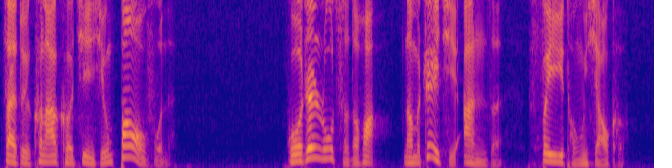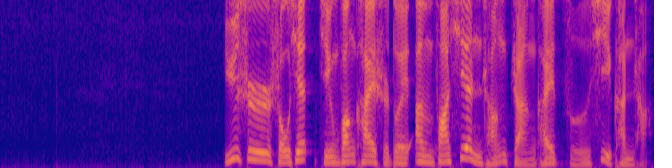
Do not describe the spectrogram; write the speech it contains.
在对克拉克进行报复呢？果真如此的话，那么这起案子非同小可。于是，首先警方开始对案发现场展开仔细勘查。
